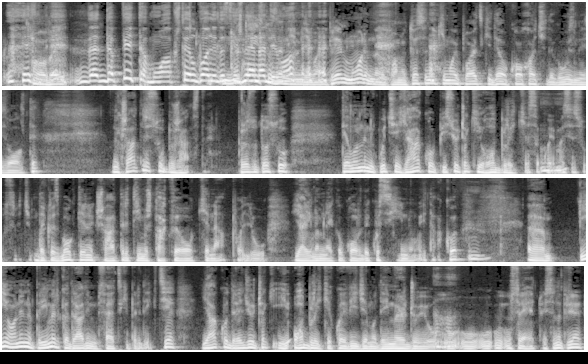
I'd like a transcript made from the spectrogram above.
Ovaj. da, da pitam uopšte, ili bolje da se iznenadimo? Nešto zanimljivo. Naprimjer, moram da napomenem, to je sad neki moj poetski deo, ko hoće da ga uzme, izvolite. Nekšatri su božanstvene. Prosto to su, uh, te lunarne kuće jako opisuju čak i oblike sa kojima se susrećemo. Dakle, zbog te nek šatre ti imaš takve oke na polju, ja imam nekako ovde kosinu i tako. Mm. Um, I one, na primjer, kad radim svetske predikcije, jako određuju čak i oblike koje viđemo da imerdžuju u, u, u, u svetu. I sad, na primjer,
